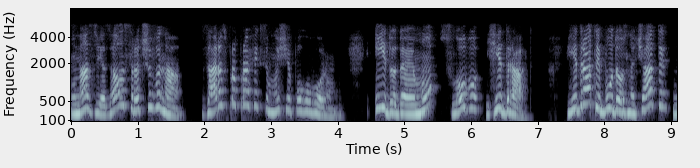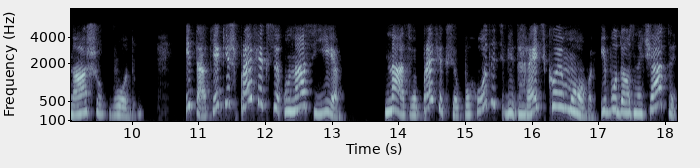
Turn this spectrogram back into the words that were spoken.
у нас зв'язалась речовина. Зараз про префікси ми ще поговоримо. І додаємо слово гідрат. Гідрат і буде означати нашу воду. І так, які ж префікси у нас є? Назви префіксів походять від грецької мови і буде означати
